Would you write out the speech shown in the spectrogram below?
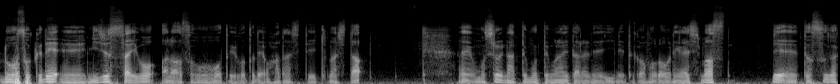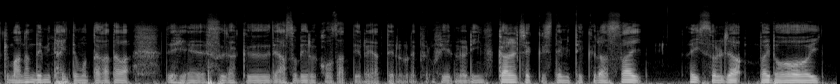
ろうそくで、えー、20歳を表す方法ということでお話していきました。はい、面白いなって思ってもらえたらね、いいねとかフォローお願いします。で、えっ、と、数学学んでみたいと思った方は、ぜひ、え数学で遊べる講座っていうのをやってるので、プロフィールのリンクからチェックしてみてください。はい、それじゃあ、バイバーイ。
